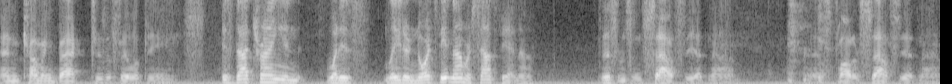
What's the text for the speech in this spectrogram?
and coming back to the Philippines. Is Nha Trang in what is later North Vietnam or South Vietnam? This was in South Vietnam. It's part of South Vietnam.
